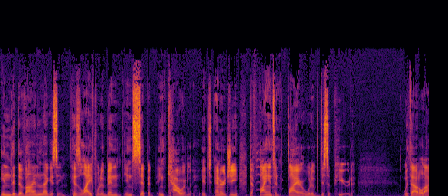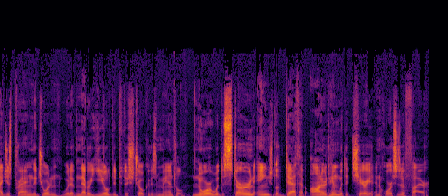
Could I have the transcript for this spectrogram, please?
in the divine legacy. His life would have been insipid and cowardly. Its energy, defiance, and fire would have disappeared. Without Elijah's praying, the Jordan would have never yielded to the stroke of his mantle, nor would the stern angel of death have honored him with a chariot and horses of fire.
